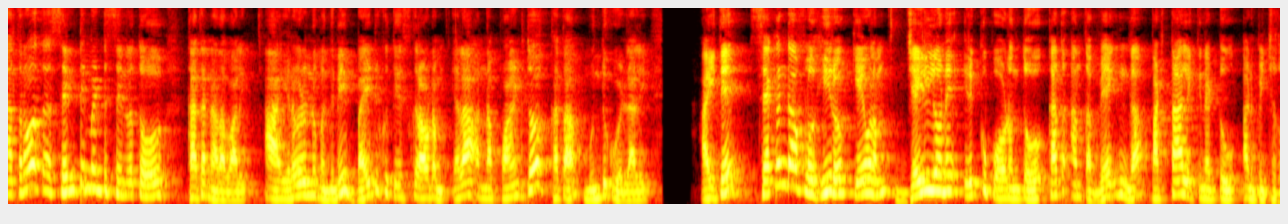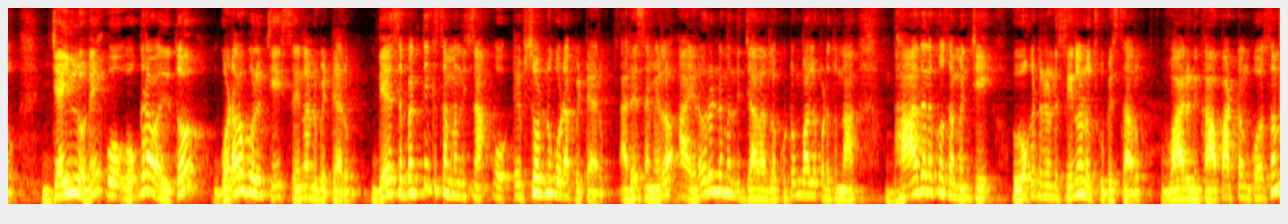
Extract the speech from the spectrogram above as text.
ఆ తర్వాత సెంటిమెంట్ సీన్లతో కథ నడవాలి. ఆ ఇరవై రెండు మందిని బయటకు తీసుకురావడం ఎలా అన్న పాయింట్తో కథ ముందుకు వెళ్ళాలి. అయితే సెకండ్ హాఫ్లో హీరో కేవలం జైల్లోనే ఇరుక్కుపోవడంతో కథ అంత వేగంగా పట్టాలెక్కినట్టు అనిపించదు. జైల్లోనే ఓ ఉగ్రవాదితో గొడవ గురించి సీన్లను పెట్టారు. దేశభక్తికి సంబంధించిన ఓ ఎపిసోడ్ను కూడా పెట్టారు. అదే సమయంలో ఆ ఇరవై రెండు మంది జాలర్ల కుటుంబాలు పడుతున్న బాధలకు సంబంధించి ఒకటి రెండు సీన్లను చూపిస్తారు. వారిని కాపాడటం కోసం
